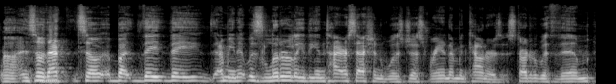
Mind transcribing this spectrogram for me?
Uh, and so that so but they they I mean it was literally the entire session was just random encounters. It started with them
